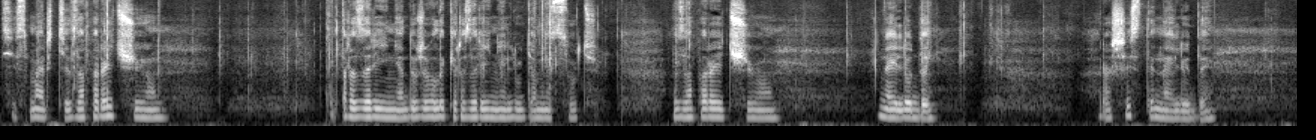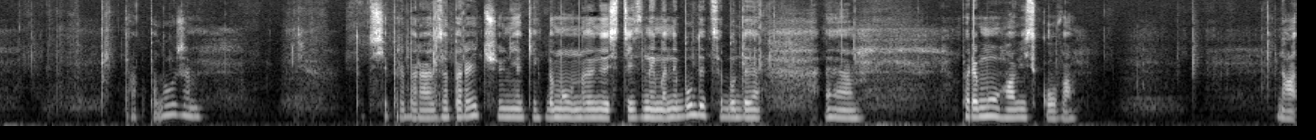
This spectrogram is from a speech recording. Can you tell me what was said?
Ці смерті заперечую. Розоріння, дуже велике розоріння людям несуть. Заперечую. Нелюди. Рашисти нелюди. Так, положимо. Тут ще прибираю, заперечую, ніяких домовленостей з ними не буде. Це буде е, перемога військова. На,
